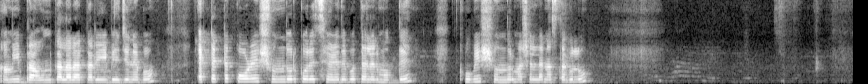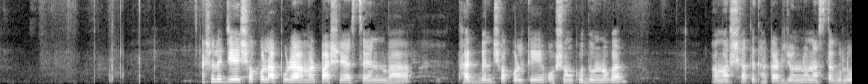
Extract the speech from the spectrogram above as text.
আমি ব্রাউন কালার আকারেই ভেজে নেব। একটা একটা করে সুন্দর করে ছেড়ে দেব তেলের মধ্যে। খুবই সুন্দর মাসাল্লা নাস্তাগুলো। আসলে যে সকল আপুরা আমার পাশে আছেন বা থাকবেন সকলকে অসংখ্য ধন্যবাদ। আমার সাথে থাকার জন্য, নাস্তাগুলো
